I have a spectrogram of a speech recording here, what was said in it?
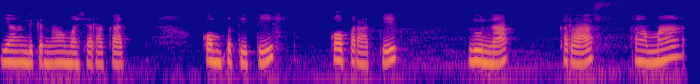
yang dikenal masyarakat. Kompetitif, kooperatif, lunak, keras, sama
